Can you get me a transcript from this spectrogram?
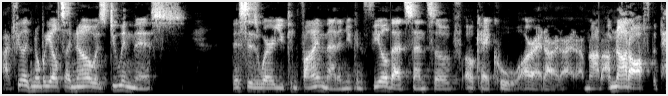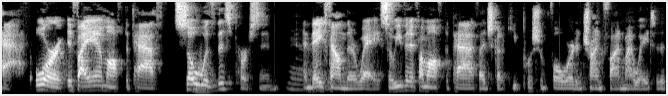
I feel like nobody else I know is doing this. This is where you can find that, and you can feel that sense of, okay, cool, all right, all right, all right. I'm not, I'm not off the path. Or if I am off the path, so mm-hmm. was this person, yeah. and they found their way. So even if I'm off the path, I just got to keep pushing forward and try and find my way to the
